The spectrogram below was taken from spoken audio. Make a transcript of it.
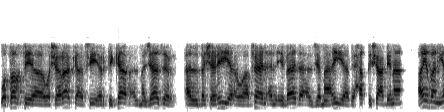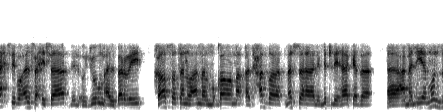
وتغطية وشراكة في ارتكاب المجازر البشرية وفعل الإبادة الجماعية بحق شعبنا. أيضا يحسب ألف حساب للهجوم البري خاصة وأن المقاومة قد حضرت نفسها لمثل هكذا. آه، عملية منذ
